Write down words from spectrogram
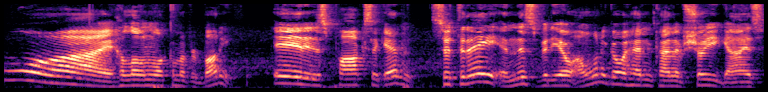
Why, hello and welcome everybody. It is Pohx again. So today, in this video, I want to go ahead and kind of show you guys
